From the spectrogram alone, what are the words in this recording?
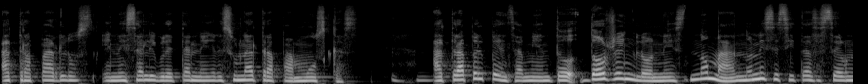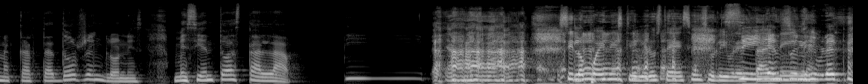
atraparlos en esa libreta negra, es una atrapamoscas. Atrapa el pensamiento, dos renglones, no más, no necesitas hacer una carta, dos renglones. Me siento hasta la... pi- Sí lo pueden escribir ustedes en su libreta Sí, en su libreta.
